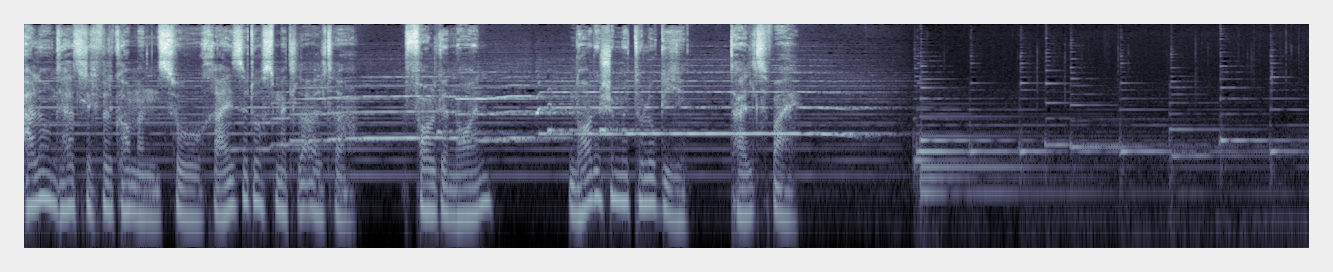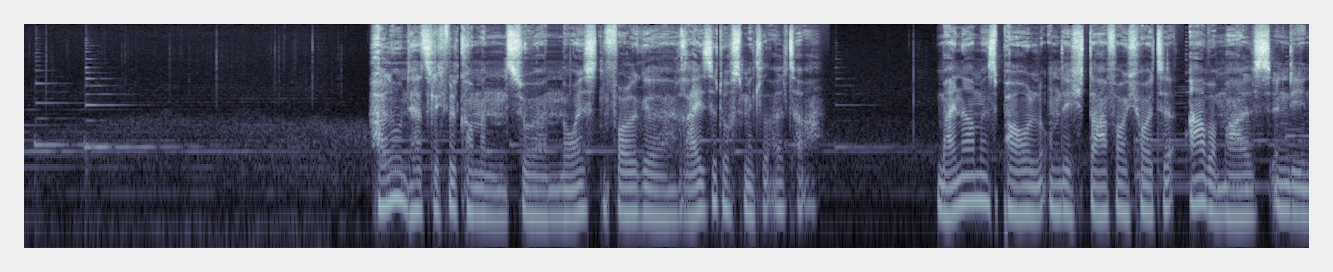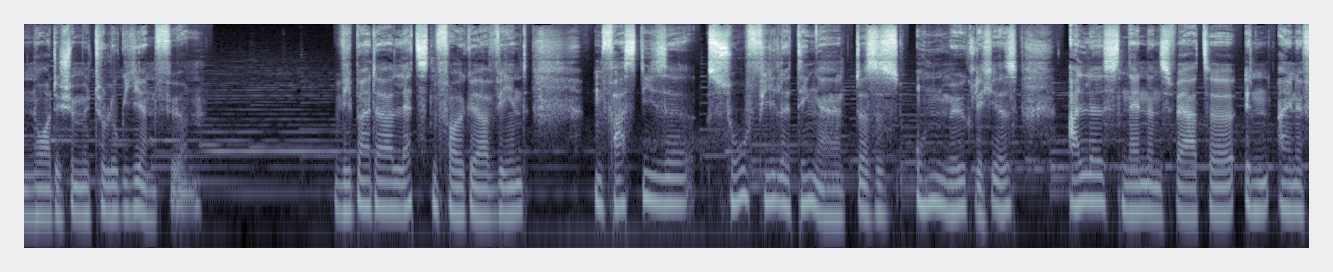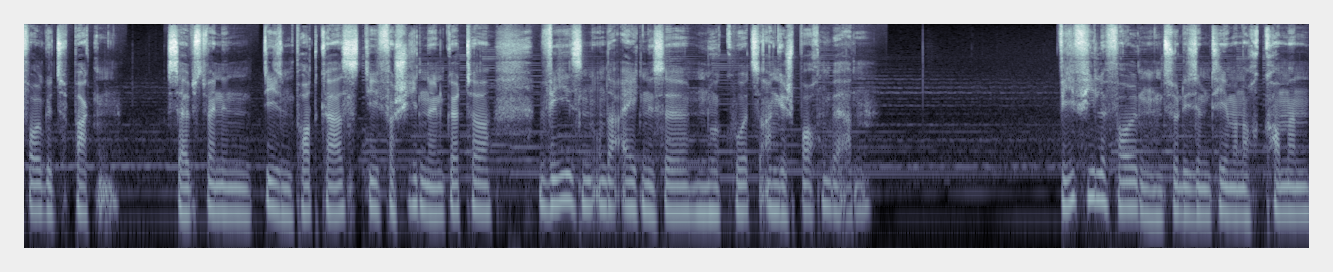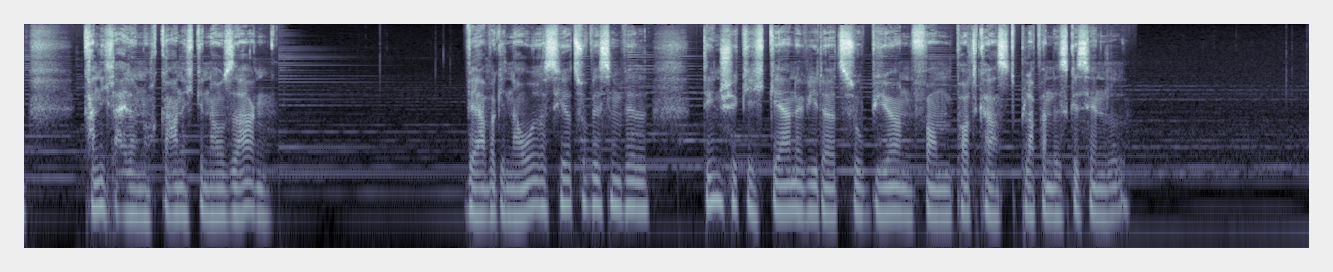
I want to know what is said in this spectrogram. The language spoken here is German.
Hallo und herzlich willkommen zu Reise durchs Mittelalter, Folge 9, Nordische Mythologie, Teil 2. Hallo und herzlich willkommen zur neuesten Folge Reise durchs Mittelalter. Mein Name ist Paul und ich darf euch heute abermals in die nordische Mythologie entführen. Wie bei der letzten Folge erwähnt, umfasst diese so viele Dinge, dass es unmöglich ist, alles Nennenswerte in eine Folge zu packen. Selbst wenn in diesem Podcast die verschiedenen Götter, Wesen und Ereignisse nur kurz angesprochen werden. Wie viele Folgen zu diesem Thema noch kommen, kann ich leider noch gar nicht genau sagen. Wer aber genaueres hierzu wissen will, den schicke ich gerne wieder zu Björn vom Podcast Plapperndes Gesindel.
